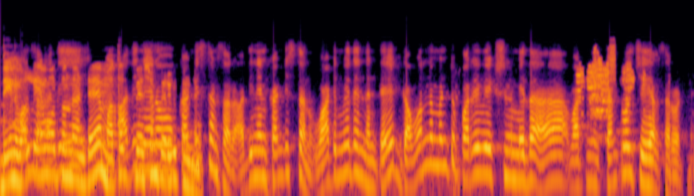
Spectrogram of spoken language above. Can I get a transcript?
దీనివల్ల సార్, అది- ఏమవుతుందంటే మతద్వేషం పెరుగుతుంది. ఖండిస్తాను సార్ అది నేను ఖండిస్తాను. వాటి మీద ఏంటంటే గవర్నమెంట్ పర్యవేక్షణ మీద వాటిని కంట్రోల్ చేయాలి సార్ వాటిని.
